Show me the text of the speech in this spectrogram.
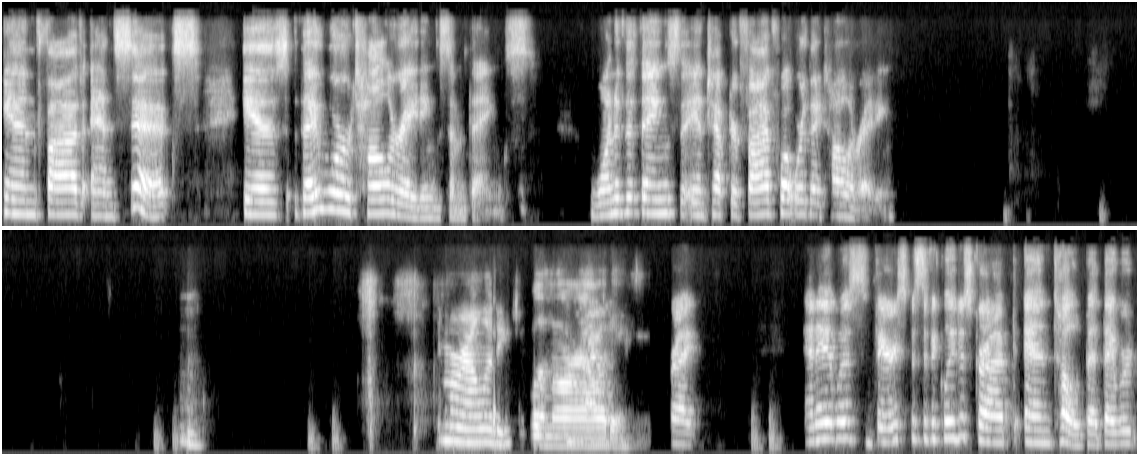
in five and six is they were tolerating some things. One of the things in chapter five, what were they tolerating? Immorality. Immorality. Right. And it was very specifically described and told, but they were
